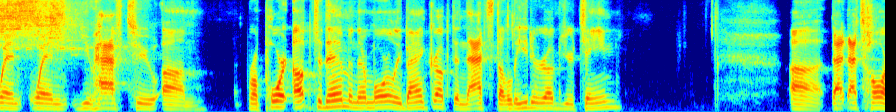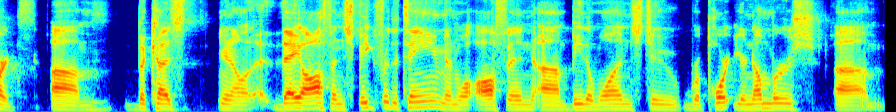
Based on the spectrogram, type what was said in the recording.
when when you have to um, report up to them and they're morally bankrupt and that's the leader of your team uh, that that's hard um, because you know they often speak for the team and will often um, be the ones to report your numbers um,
